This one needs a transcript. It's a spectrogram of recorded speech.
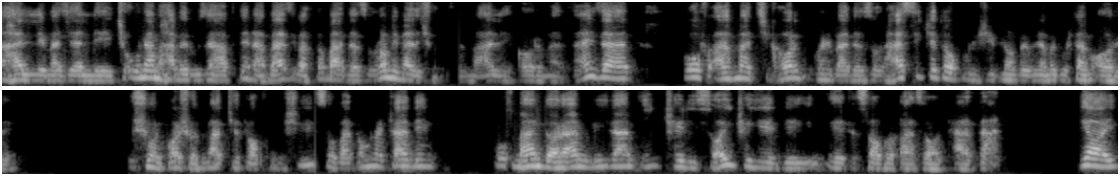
محل مجله که اونم همه روز هفته نه بعضی وقتا بعد از ظهر میمدشون محل کار من زنگ زد گفت احمد چی کار می‌کنی بعد از ظهر؟ هستی کتاب فروشی بیان ببینم. گفتم آره. شون پا شد. مد کتاب فروشی صحبت رو کردیم. گفت من دارم میرم این کلیسایی که یه اعتصاب غذا کردن. میای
